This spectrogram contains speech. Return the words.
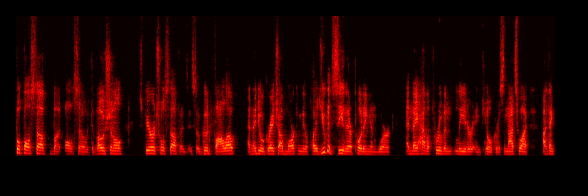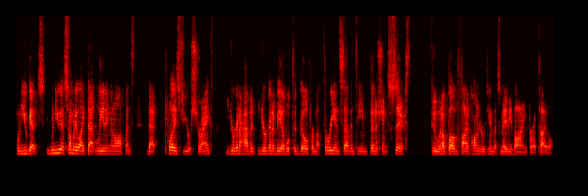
football stuff, but also devotional, spiritual stuff. It's, it's a good follow, and they do a great job marketing their players. You can see they're putting in work, and they have a proven leader in Kilchrist, and that's why I think when you get when you get somebody like that leading an offense that plays to your strength, you're gonna have it. You're gonna be able to go from a three and seventeen finishing sixth to an above 500 team that's maybe vying for a title.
